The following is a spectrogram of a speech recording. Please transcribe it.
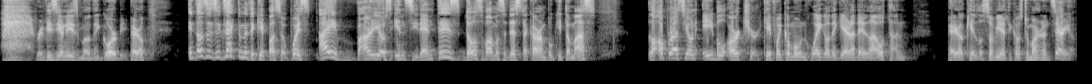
revisionismo de Gorby. Pero entonces, exactamente qué pasó? Pues hay varios incidentes, dos vamos a destacar un poquito más. La operación Able Archer, que fue como un juego de guerra de la OTAN, pero que los soviéticos tomaron en serio.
